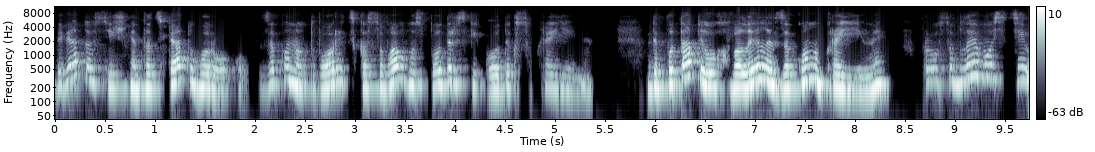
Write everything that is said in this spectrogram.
9 січня 2025 року законотворець скасував Господарський кодекс України. Депутати ухвалили закон України про особливості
